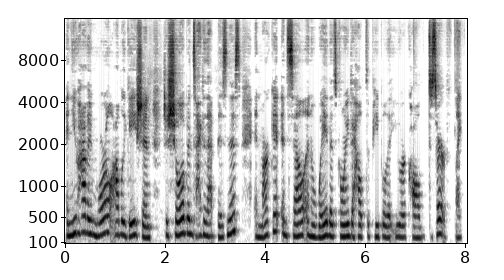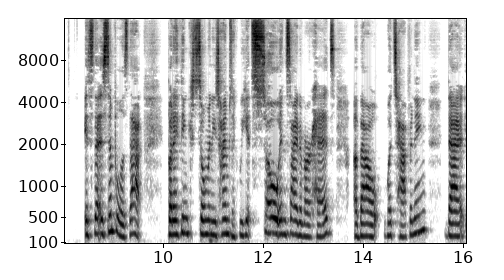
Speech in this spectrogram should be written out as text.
and you have a moral obligation to show up inside of that business and market and sell in a way that's going to help the people that you are called to serve. Like it's that as simple as that. But I think so many times, like we get so inside of our heads about what's happening that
